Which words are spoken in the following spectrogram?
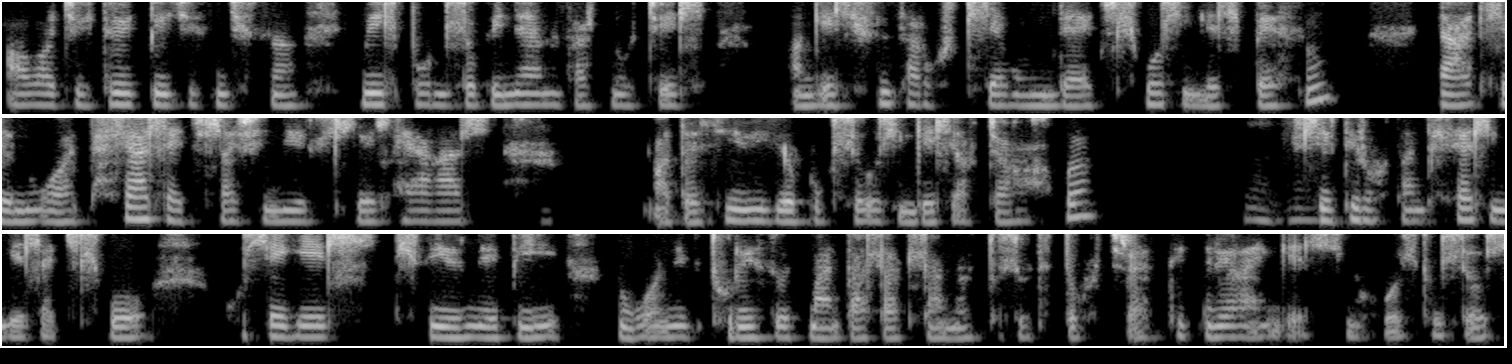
аваа жигдрээд бийжсэн ч гэсэн Мельбурн руу би 8 сард нүчээл ингээл 9 сар хүртэл яг үндэ ажилгүй л ингээл байсан. Яг л нөгөө дахиад ажиллаа шинээр эхлээл хайгаал одоо CV-гээ бүглэвэл ингээл явж байгаа байхгүй. Тэгэхээр тэр хугацаанд дахиад ингээл ажилгүй хүлээгээл тэгтээ ер нь би нөгөө нэг түрээсүүд маань 7 7 хоног төлөгддөг учраас тэднэрийг ингээл нөхөөл төлөөл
